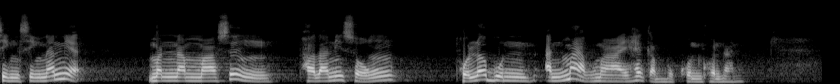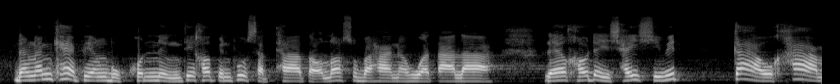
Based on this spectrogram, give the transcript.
สิ่งสิ่งนั้นเนี่ยมันนำมาซึ่งพลานิสงส์ ผลบุญอันมากมายให้กับบุคคลคนนั้น ดังนั้นแค่เพียงบุคคลหนึ่งที่เขาเป็นผู้ศรัทธาต่อลอสุบฮานะฮุวตาลา แล้วเขาได้ใช้ชีวิตก้าวข้าม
